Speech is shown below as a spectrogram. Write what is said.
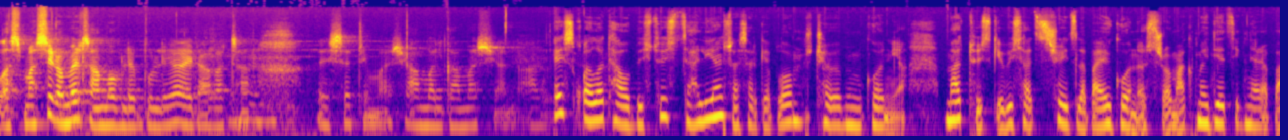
პლასმასი, რომელიც ამოვლებულია აი რაღაცა ესეთ იმაში ამალგამაში ან ეს ყველა თაობისთვის ძალიან სასარგებლო რჩევები მგონია. მათთვის კი ვისაც შეიძლება ეგონოს რომ აქ მედია ციგნერება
